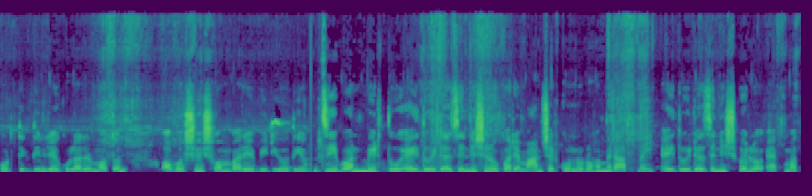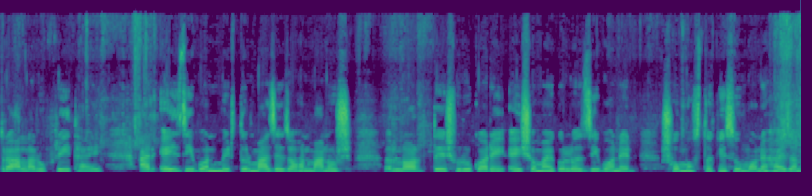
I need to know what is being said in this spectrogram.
প্রত্যেক দিন রেগুলারের মতন অবশ্যই সোমবারে ভিডিও দিয়ে জীবন, মৃত্যু, এই দুইটা জিনিসের উপরে মানুষের কোনো রকমের হাত নাই। এই দুইটা জিনিস হইল একমাত্র আল্লাহর উপরেই থাকে। আর এই জীবন, মৃত্যুর মাঝে যখন মানুষ লড়তে শুরু করে, এই সময়গুলো জীবনের সমস্ত কিছু মনে হয় যেন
